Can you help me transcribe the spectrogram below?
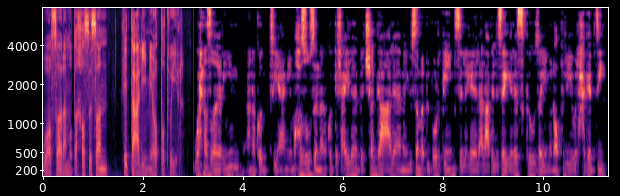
وصار متخصصا في التعليم والتطوير. وإحنا صغيرين أنا كنت يعني محظوظ إن أنا كنت في عيلة بتشجع على ما يسمى بال board games اللي هي الألعاب اللي زي Risk وزي Monopoly والحاجات دي.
